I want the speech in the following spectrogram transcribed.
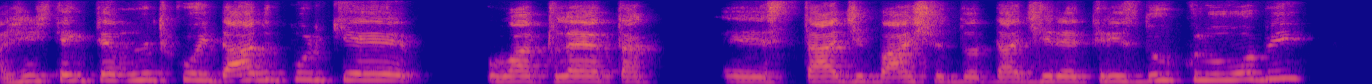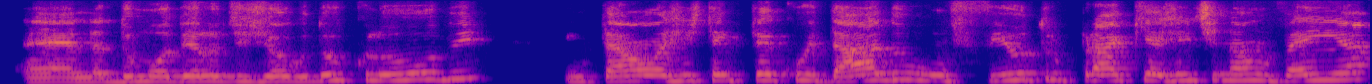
a gente tem que ter muito cuidado porque o atleta está debaixo do, da diretriz do clube, é, do modelo de jogo do clube, então a gente tem que ter cuidado, um filtro para que a gente não venha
